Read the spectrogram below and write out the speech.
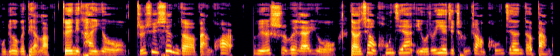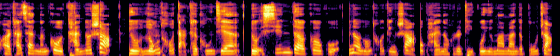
五六个点了。所以你看，有持续性的板块，特别是未来有想象空间、有这个业绩成长空间的板块，它才能够谈得上。有龙头打开空间，有新的个股新的龙头顶上，后排呢或者底部有慢慢的补涨。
